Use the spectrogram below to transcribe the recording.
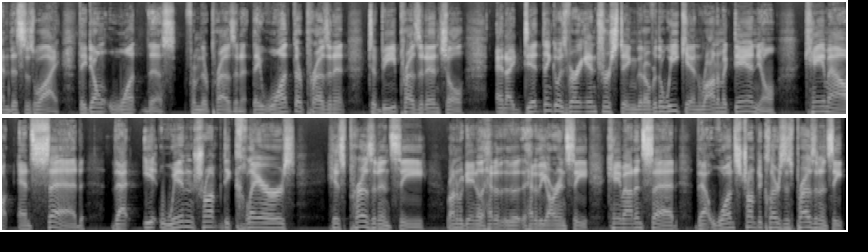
And this is why they don't want this from their president. They want their president to be presidential. And I did think it was very interesting that over the weekend, Ronna McDaniel came out and said that it when Trump declares his presidency, Ron McDaniel, head of the head of the RNC, came out and said that once Trump declares his presidency,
